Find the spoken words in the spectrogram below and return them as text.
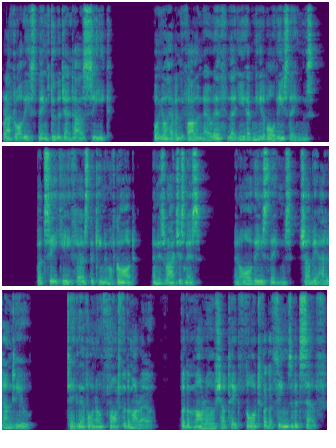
For after all these things do the Gentiles seek. For your heavenly Father knoweth that ye have need of all these things. But seek ye first the kingdom of God, and his righteousness, and all these things shall be added unto you. Take therefore no thought for the morrow, for the morrow shall take thought for the things of itself.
